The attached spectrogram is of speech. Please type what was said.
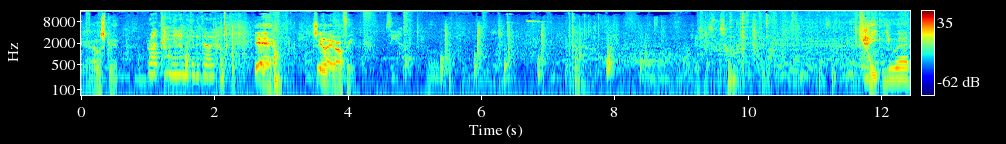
Yeah, that must be it. Right, come on then, are we going to go? Yeah. See you later, Alfie. See ya. Kate, you, uh,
